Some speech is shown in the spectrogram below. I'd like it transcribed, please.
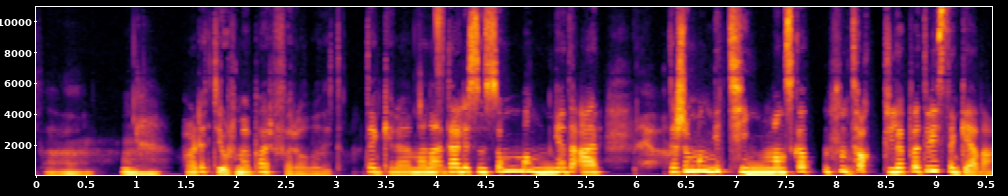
Så mm. Hva har dette gjort med parforholdet ditt? Tenker jeg, man er, det er liksom så mange det er, det er så mange ting man skal takle på et vis, tenker jeg da,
